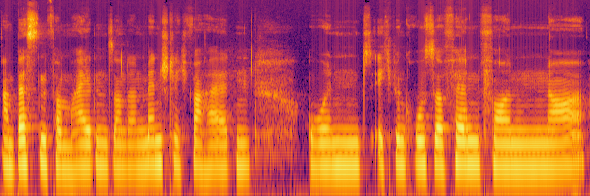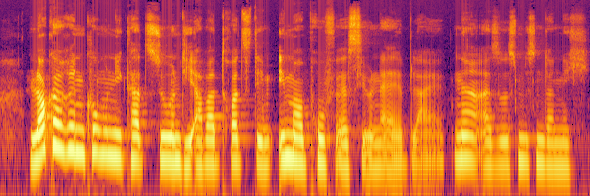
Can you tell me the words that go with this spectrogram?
am besten vermeiden, sondern menschlich verhalten. Und ich bin großer Fan von einer lockeren Kommunikation, die aber trotzdem immer professionell bleibt. Ne? Also es müssen dann nicht,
